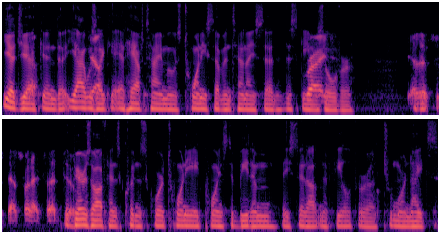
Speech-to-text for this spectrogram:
Yeah, Jack, yeah. and uh, yeah, I was yeah. like at halftime. It was 27-10. I said this game right. is over. Yeah, that's, the, that's what I said. Too. The Bears' offense couldn't score 28 points to beat them. They stood out in the field for uh, two more nights,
